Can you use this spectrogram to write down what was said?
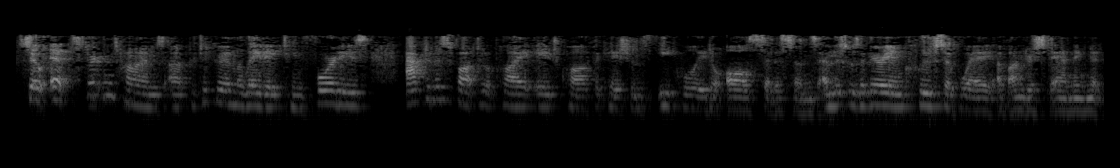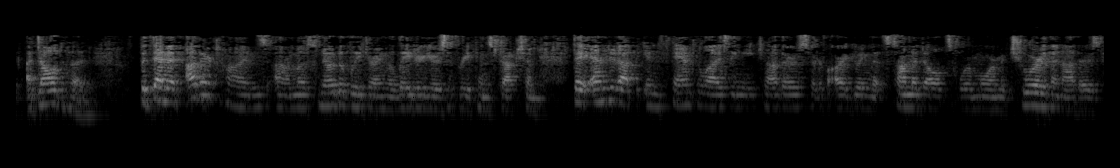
So at certain times, uh, particularly in the late 1840s, activists fought to apply age qualifications equally to all citizens, and this was a very inclusive way of understanding adulthood. But then at other times, uh, most notably during the later years of Reconstruction, they ended up infantilizing each other, sort of arguing that some adults were more mature than others.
